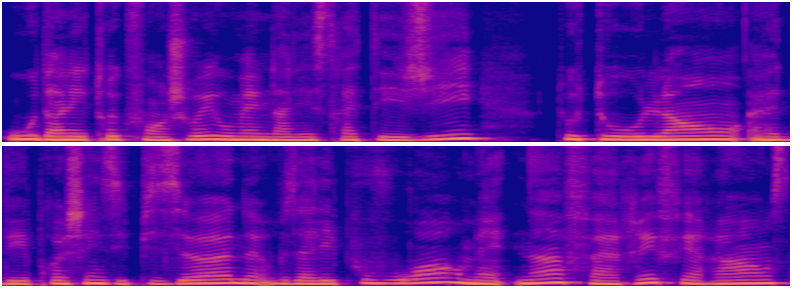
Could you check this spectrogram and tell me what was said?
ou dans les trucs font ou même dans les stratégies, tout au long euh, des prochains épisodes, vous allez pouvoir maintenant faire référence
